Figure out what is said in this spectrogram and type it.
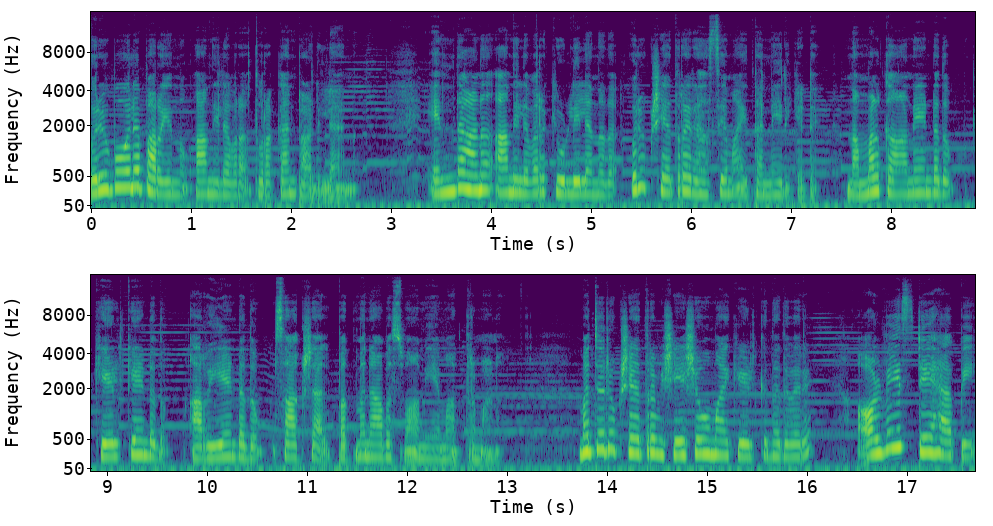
ഒരുപോലെ പറയുന്നു ആ നിലവറ തുറക്കാൻ പാടില്ല എന്ന്. എന്താണ് ആ നിലവറയ്ക്കുള്ളിലെന്നത്? ഒരു ക്ഷേത്ര രഹസ്യമായി തന്നെ ഇരിക്കട്ടെ. നമ്മൾ കാണേണ്ടതും കേൾക്കേണ്ടതും അറിയേണ്ടതും സാക്ഷാൽ പത്മനാഭസ്വാമിയെ മാത്രമാണ്. മറ്റൊരു ക്ഷേത്ര വിശേഷവുമായി കേൾക്കുന്നതുവരെ always stay happy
